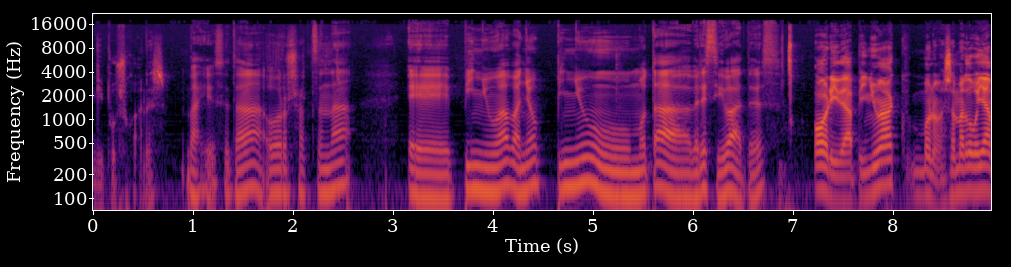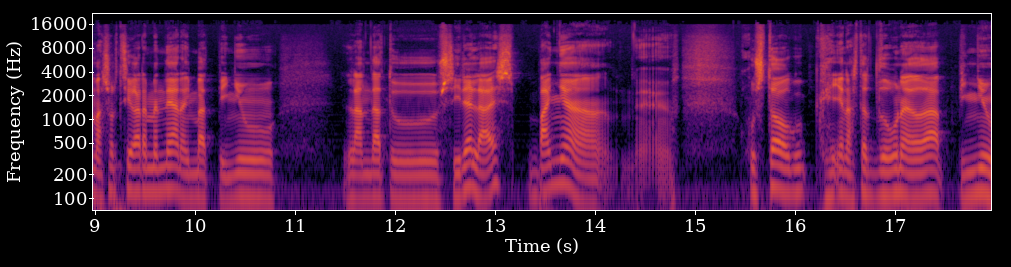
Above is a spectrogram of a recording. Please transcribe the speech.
Gipuzkoan, ez? Bai, ez, eta hor sartzen da e, pinua, baino pinu mota berezi bat, ez? Hori da, pinuak, bueno, esan behar dugu ja, mazortzi garren mendean, hainbat pinu landatu zirela, ez? Baina, eh, justo guk gehien aztertu duguna edo da pinu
